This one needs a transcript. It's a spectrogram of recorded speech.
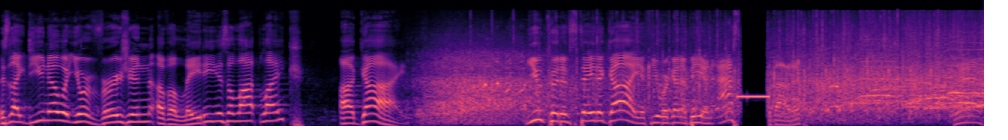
It's like, do you know what your version of a lady is a lot like? A guy. You could have stayed a guy if you were gonna be an ass about it. Yes.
